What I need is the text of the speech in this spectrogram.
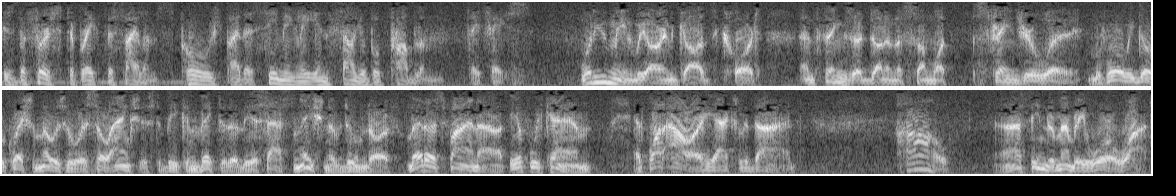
is the first to break the silence posed by the seemingly insoluble problem they face. What do you mean we are in God's court and things are done in a somewhat stranger way? Before we go question those who are so anxious to be convicted of the assassination of Doomdorf, let us find out, if we can, at what hour he actually died. How? I seem to remember he wore a watch.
